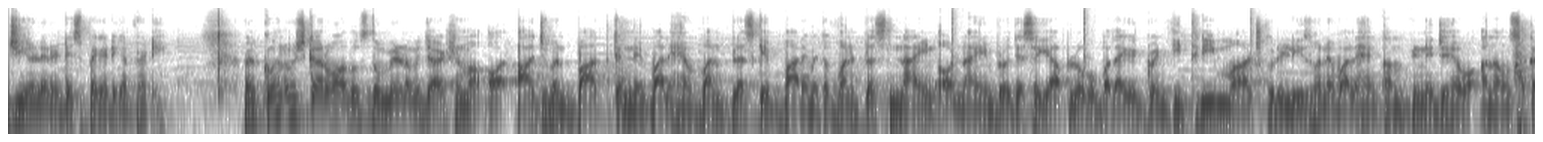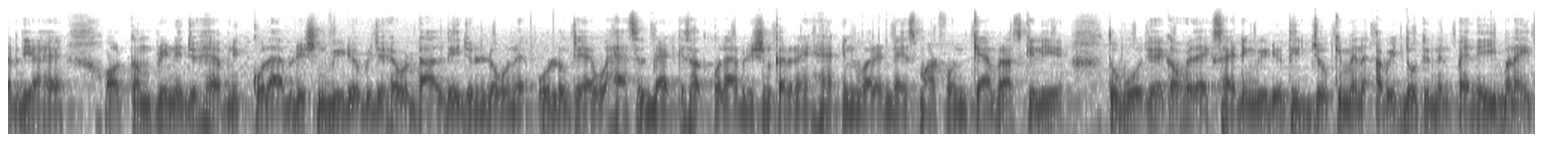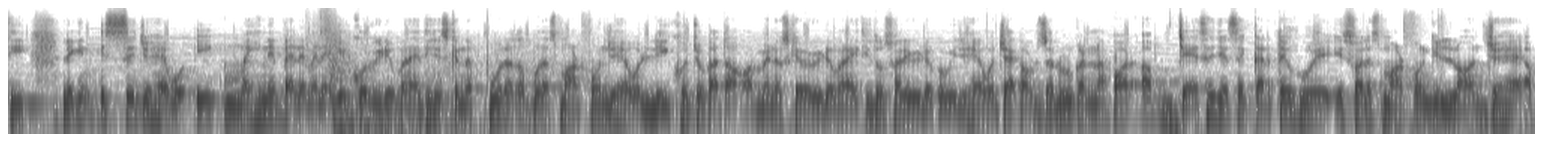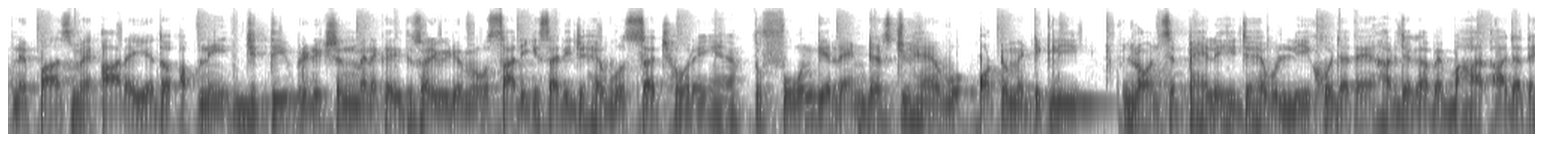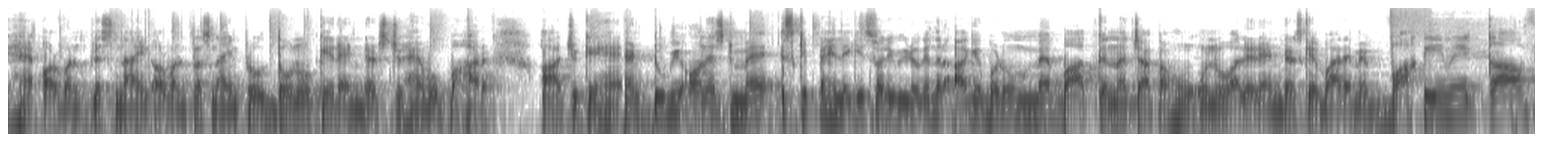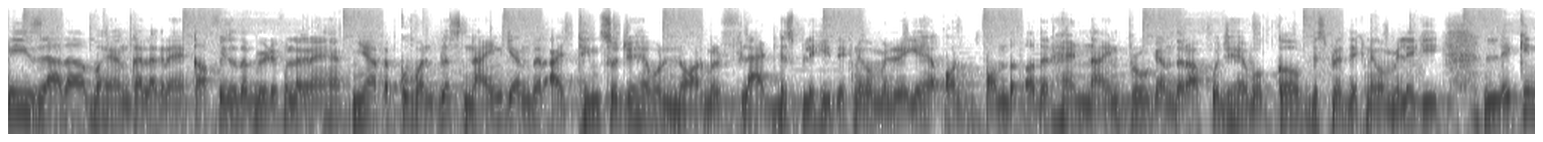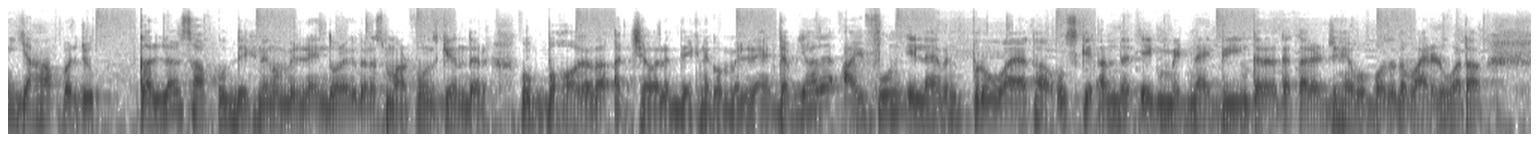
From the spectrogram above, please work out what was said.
जी latest spaghetti confetti welcome नमस्कार, वहाँ दोस्तों, मेरा नाम जय शर्मा और आज अपन बात करने वाले हैं वन प्लस के बारे में। तो वन प्लस नाइन और नाइन प्रो जैसे कि आप लोगों को पता है कि ट्वेंटी थ्री मार्च को रिलीज़ होने वाले हैं। कंपनी ने जो है वो अनाउंस कर दिया है और कंपनी ने जो है अपनी कोलेबोरेशन वीडियो भी जो है वो डाल दी जिन लोगों ने वो लोग जो है वो हैसल ब्लैड के साथ कोलेबोरेशन कर रहे हैं इन वाले नए स्मार्टफ़ोन कैमराज के लिए। तो वो जो है काफ़ी ज़्यादा एक्साइटिंग वीडियो थी, जो कि मैंने अभी दो तीन दिन पहले ही बनाई थी। लेकिन इससे जो है वो एक महीने पहले मैंने एक और वीडियो बनाई थी, जिसके अंदर पूरा का पूरा स्मार्टफ़ोन जो है वो लीक हो चुका था और मैंने उसके वीडियो बनाई थी तो उस वाली वीडियो को भी जो है वो चेकआउट ज़रूर करना। और अब जैसे जैसे करते हुए इस वाले स्मार्टफ़ोन की लॉन्च जो है अपने पास में आ रही है तो अपनी जितनी भी प्रिडिक्शन मैंने करी थी उस वाली वीडियो में, वो सारी की सारी जो है वो सच हो रही है। तो फ़ोन के रेंडर्स जो है वो ऑटोमेटिकली लॉन्च से पहले ही जो है वो लीक हो जाते हैं, हर जगह पे बाहर आ जाते हैं और वन प्लस नाइन और वन प्लस नाइन प्रो दोनों के रेंडर्स जो है वो बाहर आ चुके हैं। एंड टू बी ऑनेस्ट मैं इसके पहले की इस वाली वीडियो के अंदर आगे बढ़ूँ, मैं बात करना चाहता हूँ उन वाले रेंडर्स के बारे में। वाकई में काफ़ी ज़्यादा भयंकर लग रहे हैं, काफ़ी ज़्यादा ब्यूटीफुल लग रहे हैं। यहाँ पे आपको वन प्लस नाइन के अंदर आई थिंक सो जो है वो नॉर्मल फ्लैट डिस्प्ले ही देखने को मिल रही है। और on the other hand nine pro के अंदर आपको जो है वो कर्व डिस्प्ले देखने को मिलेगी। लेकिन यहाँ पर जो कलर्स आपको देखने को मिल रहे हैं इन दोनों के दोनों स्मार्टफोन्स के अंदर, वो बहुत ज़्यादा अच्छे वाले देखने को मिल रहे हैं। जब याद है आईफोन 11 प्रो आया था, उसके अंदर एक मिडनाइट ग्रीन कलर का कलर जो है, वो बहुत ज़्यादा वायरल हुआ था।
